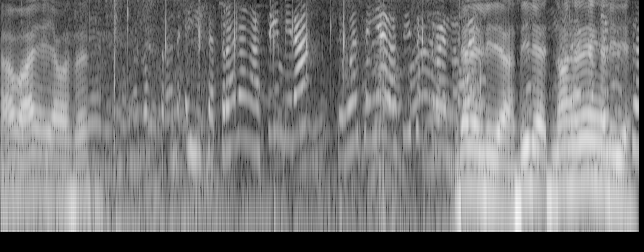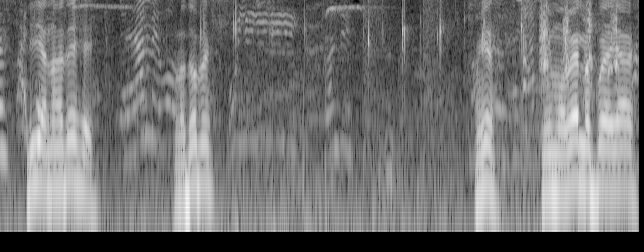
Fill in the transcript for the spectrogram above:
Ah, vaya, ya va a ser. Y se truenan así, mira. Te voy a enseñar, así se truenan. Dale, Lidia. Dile, no se deje, Lidia. Lidia, no se deje. Con los dos, pues. Mira, ni moverlo puede ya.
